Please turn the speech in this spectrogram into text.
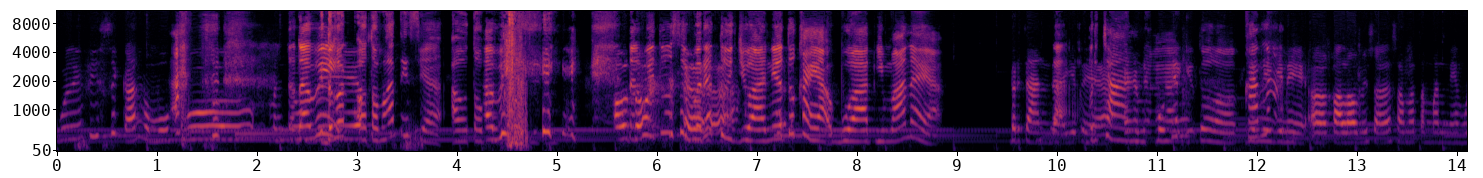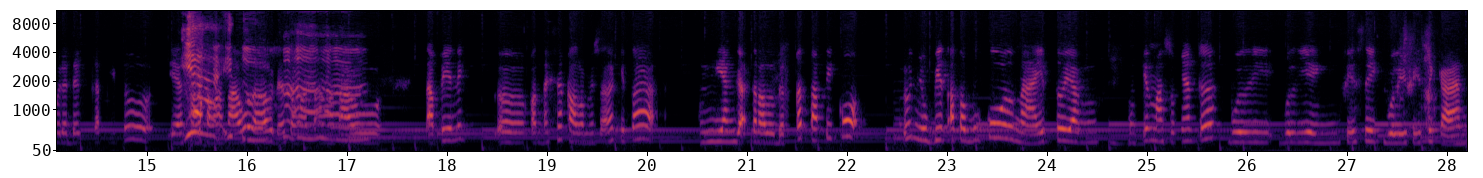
bullying fisik kan memukul Tapi Itu kan otomatis ya, auto tapi auto tapi itu sebenarnya tujuannya tuh kayak buat gimana ya bercanda gitu ya. Bercanda Eh, mungkin gitu loh. gini karena gini eh, kalau misalnya sama teman yang udah deket gitu ya Iya, sama-sama tahu itu. lah udah sama-sama tahu. Tapi ini eh, konteksnya kalau misalnya kita yang nggak terlalu deket tapi kok lu nyubit atau mukul. Nah itu yang mungkin masuknya ke bully bullying fisik bully fisik kan.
